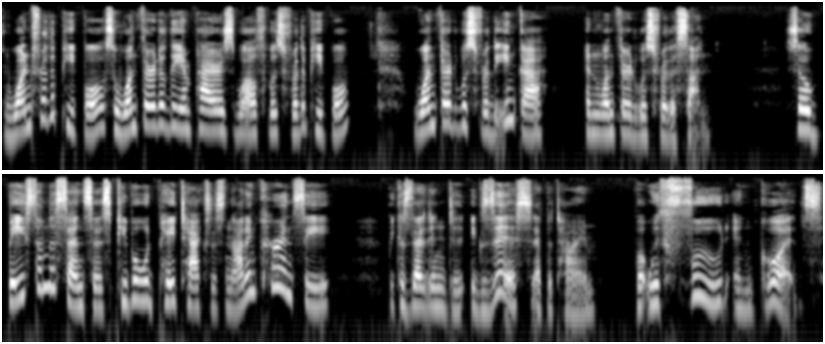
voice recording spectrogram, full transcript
one for the people, so one third of the empire's wealth was for the people, one third was for the Inca, and one third was for the sun. So, based on the census, people would pay taxes not in currency, because that didn't exist at the time, but with food and goods.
